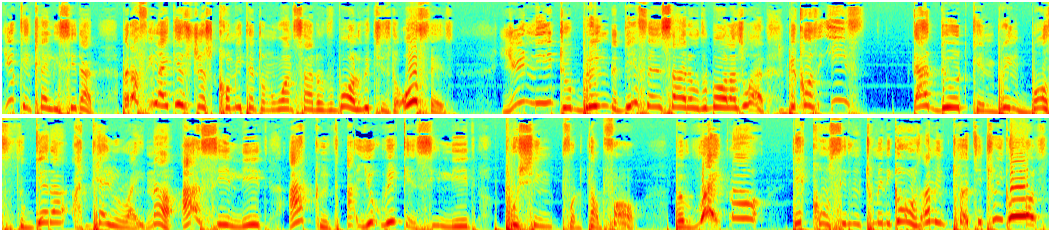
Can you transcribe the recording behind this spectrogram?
You can clearly see that. But I feel like he's just committed on one side of the ball, which is the offense. You need to bring the defense side of the ball as well. Because if that dude can bring both together, I tell you right now, I see lead. I could, I, you, we can see lead pushing for the top four. But right now, they're conceding too many goals. I mean, 33 goals.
